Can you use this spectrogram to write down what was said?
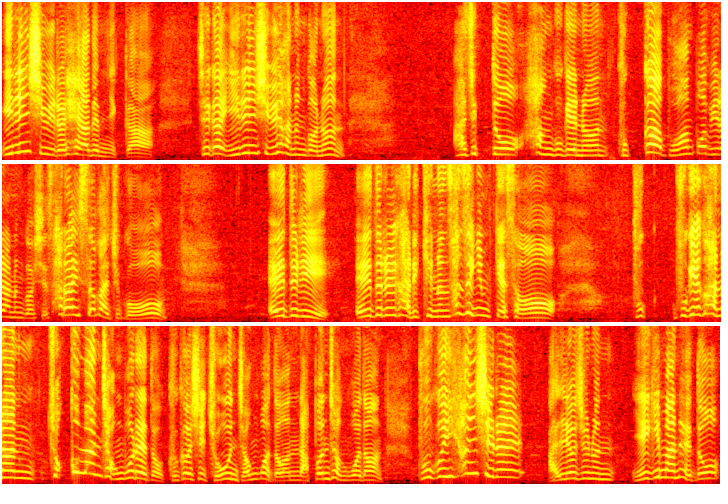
1인 시위를 해야 됩니까? 제가 1인 시위 하는 거는 아직도 한국에는 국가보안법이라는 것이 살아있어 가지고 애들이 애들을 가리키는 선생님께서 북, 북에 관한 조그만 정보라도 그것이 좋은 정보든 나쁜 정보든 북의 현실을 알려주는 얘기만 해도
